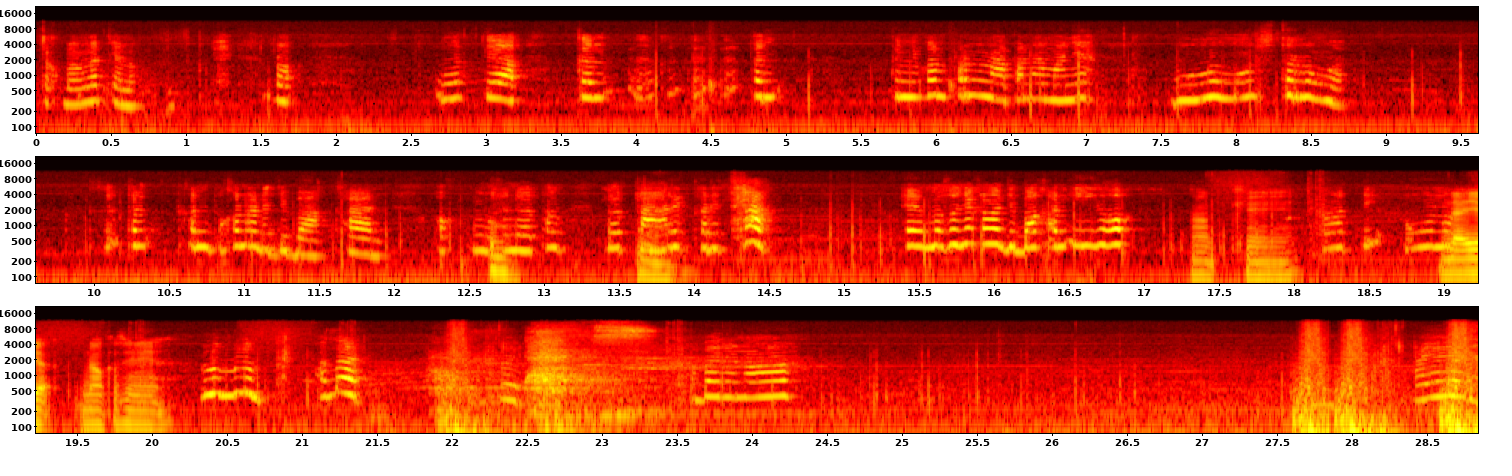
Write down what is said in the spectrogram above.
Cak banget ya, no. Eh, no. Ingat ya, kan kan kan kan pernah apa namanya? Bunuh monster enggak? Kan kan itu kan ada jebakan. Waktu musuh datang, lo tarik tarik cak. Eh, maksudnya kena jebakan iyo. oke Mati, tunggu no. udah yuk no ke sini ya Belum, belum. Sabar. Woi. Sabar ya, no. Ayo, ayo.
